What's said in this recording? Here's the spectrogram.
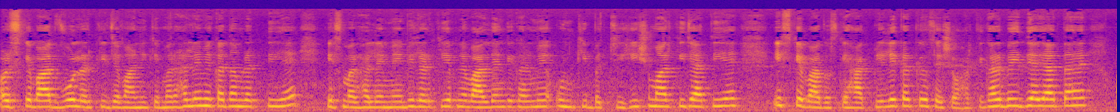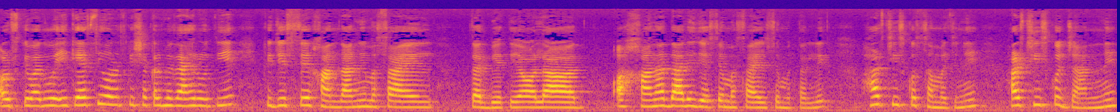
और इसके बाद वो लड़की जवानी के मरहले में कदम रखती है। इस मरहले में भी लड़की अपने वालदेन के घर में उनकी बच्ची ही शुमार की जाती है। इसके बाद उसके हाथ पीले करके उसे शोहर के घर भेज दिया जाता है और उसके बाद वो एक ऐसी औरत की शक्ल में ज़ाहिर होती है कि जिससे ख़ानदानी मसाइल, तरबियत औलाद और ख़ानादारी जैसे मसाइल से मुतल हर चीज़ को समझने, हर चीज़ को जानने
